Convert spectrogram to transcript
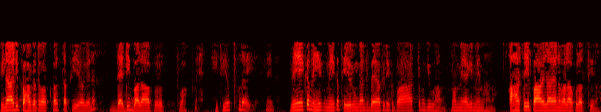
විනාඩි 5කටවත් අපි ඒව ගැන දැඩි බලාපොරොත්තුවක් නැහැ. හිටියොත් හොඳයි. නේද? මේක මේක මේක තේරුම් ගන්න බෑ අපිට එකපාරටම කිව්වහම. මම මෙයාගෙන් මෙහෙම අහනවා. අහසේ පාවෙලා යන වලාකුළක් තියෙනවා.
